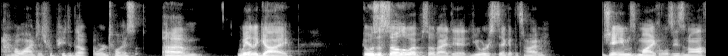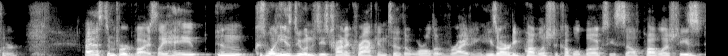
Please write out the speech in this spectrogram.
I don't know why I just repeated that word twice. Um, we had a guy. It was a solo episode I did. You were sick at the time. James Michaels, he's an author. I asked him for advice, like, hey, because what he's doing is he's trying to crack into the world of writing. He's already published a couple of books. He's self-published. He's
